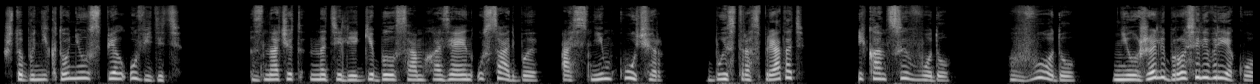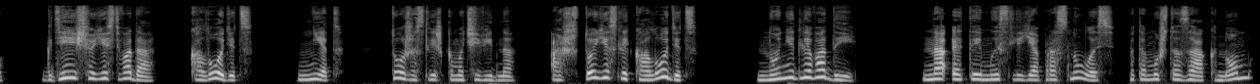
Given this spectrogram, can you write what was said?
чтобы никто не успел увидеть. Значит, на телеге был сам хозяин усадьбы, а с ним кучер. Быстро спрятать и концы в воду. В воду. Неужели бросили в реку? Где еще есть вода? Колодец? Нет, тоже слишком очевидно. А что, если колодец, но не для воды? На этой мысли я проснулась, потому что за окном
